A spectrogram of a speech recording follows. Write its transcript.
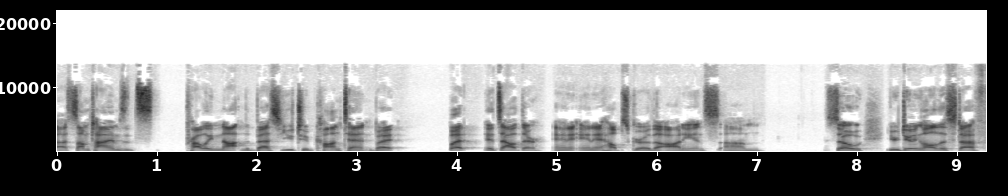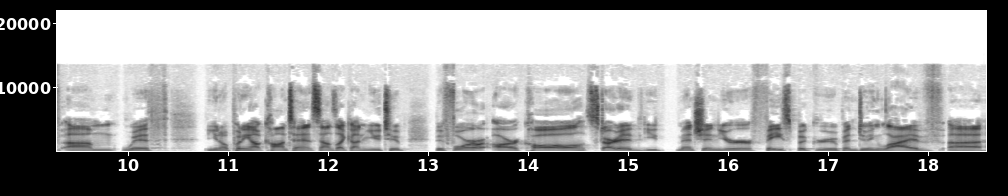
uh, sometimes it's probably not the best YouTube content, but but it's out there, and it- and it helps grow the audience. Um, so you're doing all this stuff um, with you know putting out content. It sounds like on YouTube. Before our call started, you mentioned your Facebook group and doing live uh,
